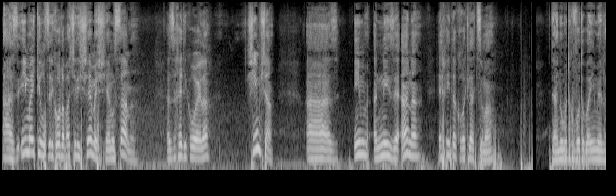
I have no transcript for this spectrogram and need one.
אז אם הייתי רוצה לקרוא לבת שלי שמש, ינוסן, אז איך הייתי קורא לה? שמשה. אז אם אני זה אנה, איך הייתה קוראת לעצמה? תענו בתגובות הבאים אלה.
